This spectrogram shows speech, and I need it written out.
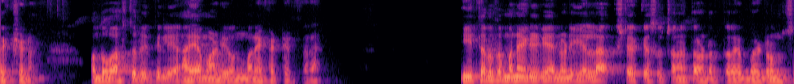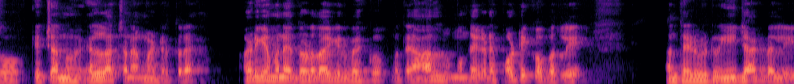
ದಕ್ಷಿಣ. ಒಂದು ವಾಸ್ತು ರೀತಿಯಲ್ಲಿ ಆಯ ಮಾಡಿ ಒಂದು ಮನೆ ಕಟ್ಟಿರ್ತಾರೆ. ಈ ಥರದ ಮನೆಗಳಿಗೆ ನೋಡಿ ಎಲ್ಲ ಸ್ಟೇರ್ ಕೇಸು ಚೆನ್ನಾಗಿ ತಗೊಂಡಿರ್ತಾರೆ ಬೆಡ್ರೂಮ್ಸು ಕಿಚನ್ನು ಎಲ್ಲ ಚೆನ್ನಾಗಿ ಮಾಡಿರ್ತಾರೆ. ಅಡುಗೆ ಮನೆ ದೊಡ್ಡದಾಗಿರಬೇಕು, ಮತ್ತು ಹಾಲ್ ಮುಂದೆಗಡೆ ಪೋಟಿಕೋ ಬರಲಿ ಅಂತ ಹೇಳ್ಬಿಟ್ಟು ಈ ಜಾಗದಲ್ಲಿ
